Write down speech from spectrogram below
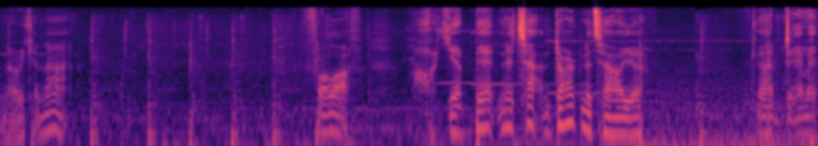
No, we cannot. Fall off. Oh, you bet, Nata- Dark Natalia. God damn it.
